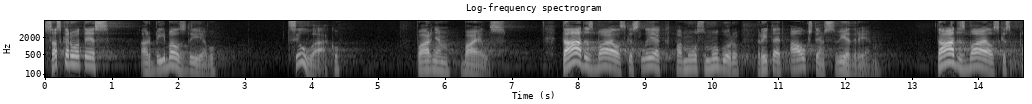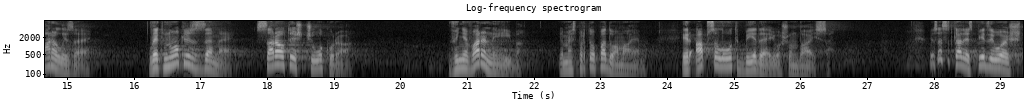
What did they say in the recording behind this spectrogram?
saskaroties ar Bībeles dievu, cilvēku pārņem bailes. Tādas bailes, kas liek pa mūsu muguru ritēt augstiem sviedriem, tādas bailes, kas paralizē, liek nokrist zemē, sarauties čokurā Viņa varenība, ja mēs par to padomājam, ir absolūti biedējoša un baisa. Jūs esat kādreiz piedzīvojuši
